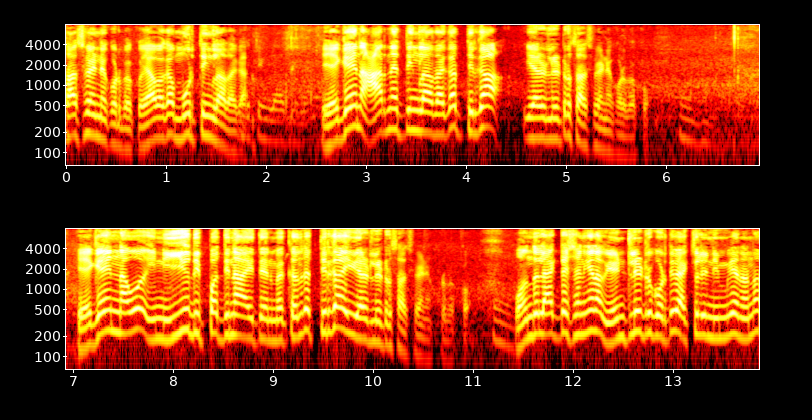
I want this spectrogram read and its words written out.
ಸಾಸಿವೆ ಎಣ್ಣೆ ಕೊಡಬೇಕು ಯಾವಾಗ? ಮೂರು ತಿಂಗಳಾದಾಗ. ಎಗೇನ್ ಆರನೇ ತಿಂಗಳಾದಾಗ ತಿರ್ಗಾ ಎರಡು ಲೀಟ್ರ್ ಸಾಸಿವೆ ಎಣ್ಣೆ ಕೊಡಬೇಕು. ಎಗೈನ್ ನಾವು ಇನ್ನು ಈದ್ ಇಪ್ಪತ್ತು ದಿನ ಆಯ್ತು ಅನ್ಬೇಕಂದ್ರೆ ತಿರ್ಗಾ ಈ ಎರಡು ಲೀಟ್ರ್ ಸಾಸಿವೆ ಎಣ್ಣೆ ಕೊಡಬೇಕು. ಒಂದು ಲ್ಯಾಕ್ಟೇಷನ್ಗೆ ನಾವು ಎಂಟು ಲೀಟ್ರ್ ಕೊಡ್ತೀವಿ. ಆ್ಯಕ್ಚುಲಿ ನಿಮಗೆ ನಾನು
